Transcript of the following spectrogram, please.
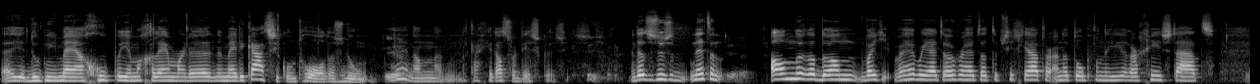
je doet niet mee aan groepen, je mag alleen maar de, de medicatiecontroles doen. Ja. En dan, eh, dan krijg je dat soort discussies. En dat is dus net een andere dan wat je, waar jij het over hebt, dat de psychiater aan de top van de hiërarchie staat. Ja.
